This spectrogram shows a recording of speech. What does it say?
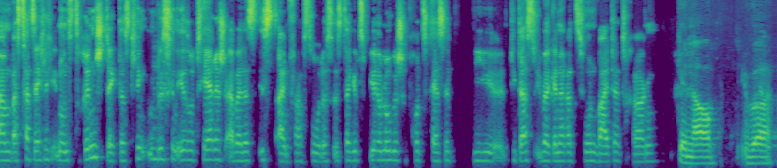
ähm, was tatsächlich in uns drinsteckt. Das klingt ein bisschen esoterisch, aber das ist einfach so. Das ist, da gibt es biologische Prozesse, die, die das über Generationen weitertragen. Genau, über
